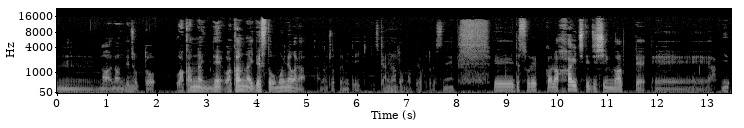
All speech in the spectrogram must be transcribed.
うん。まあ、なんでちょっと、わかんないんで、わかんないですと思いながら、あの、ちょっと見ていきたいなと思ってることですね。えー、で、それから、ハイチで地震があって、えー、い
